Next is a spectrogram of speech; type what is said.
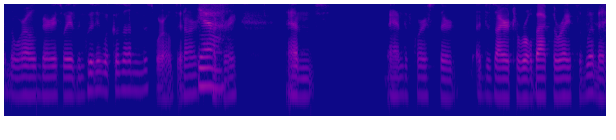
in the world in various ways including what goes on in this world in our Yeah. country and and of course their a desire to roll back the rights of women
